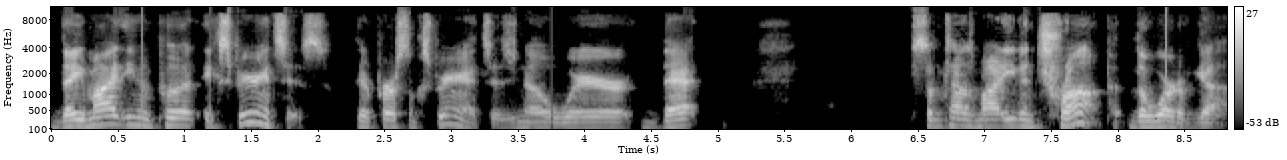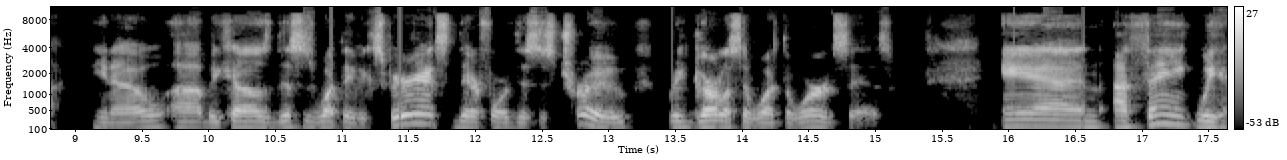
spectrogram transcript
they might even put experiences their personal experiences you know where that sometimes might even trump the word of god you know uh, because this is what they've experienced therefore this is true regardless of what the word says. And i think we,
